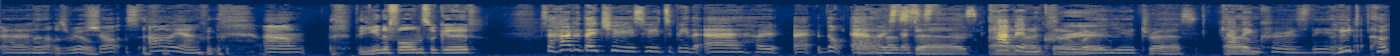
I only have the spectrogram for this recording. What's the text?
uh, No, that was real. shots. Oh yeah. um, The uniforms were good. so how did they choose who to be the air ho- air, not air, hostesses? hostess, I Cabin like the way you dress. Cabin Um, crew is the who? How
